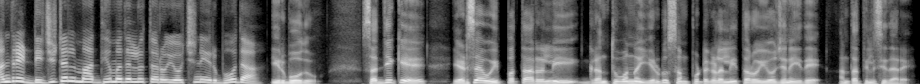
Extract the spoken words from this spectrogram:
ಅಂದ್ರೆ ಡಿಜಿಟಲ್ ಮಾಧ್ಯಮದಲ್ಲೂ ತರೋ ಯೋಚನೆ ಇರ್ಬೋದಾ? ಇರ್ಬೋದು. ಸದ್ಯಕ್ಕೆ ಎರಡ್ ಸಾವಿರದ ಇಪ್ಪತ್ತಾರರಲ್ಲಿ ಗ್ರಂಥವನ್ನ ಎರಡು ಸಂಪುಟಗಳಲ್ಲಿ ತರೋ ಯೋಜನೆ ಇದೆ ಅಂತ ತಿಳಿಸಿದ್ದಾರೆ.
